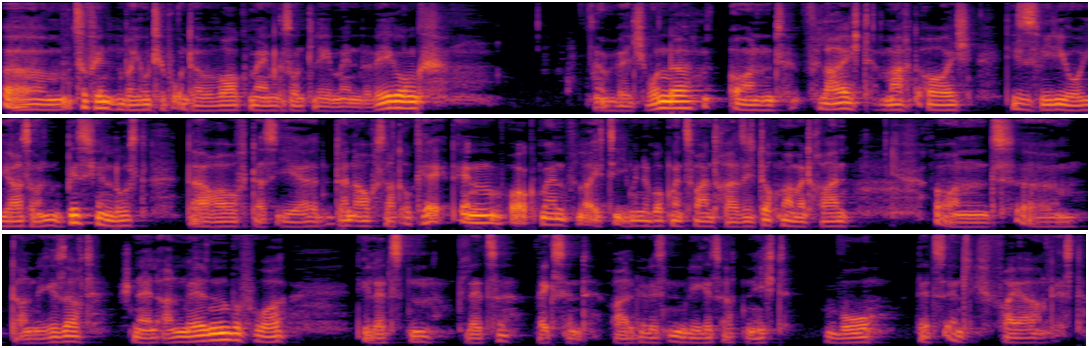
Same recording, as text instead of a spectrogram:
Ähm, zu finden bei YouTube unter Walkman Gesund Leben in Bewegung. Welch Wunder. Und vielleicht macht euch dieses Video ja so ein bisschen Lust darauf, dass ihr dann auch sagt, okay, den Walkman, vielleicht ziehe ich mir den Walkman 32 doch mal mit rein. Und ähm, dann, wie gesagt, schnell anmelden, bevor die letzten Plätze weg sind. Weil wir wissen, wie gesagt, nicht, wo letztendlich Feierabend ist.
